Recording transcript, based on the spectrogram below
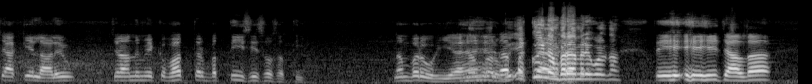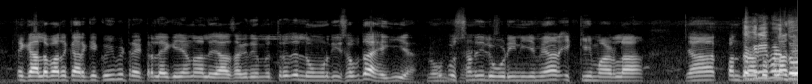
ਚੱਕ ਕੇ ਲਾ ਲਿਓ 9417232637 ਨੰਬਰ ਉਹੀ ਹੈ ਇਹਦਾ ਇੱਕੋ ਹੀ ਨੰਬਰ ਹੈ ਮੇਰੇ ਕੋਲ ਤਾਂ। ਤੇ ਇਹ ਚੱਲਦਾ ਤੇ ਗੱਲਬਾਤ ਕਰਕੇ ਕੋਈ ਵੀ ਟਰੈਕਟਰ ਲੈ ਕੇ ਜਾਣਾ ਲਿਜਾ ਸਕਦੇ ਹੋ ਮਿੱਤਰੋ ਤੇ ਲੋਨ ਦੀ ਸੁਵਿਧਾ ਹੈਗੀ ਆ। ਉਹ ਪੁੱਛਣ ਦੀ ਲੋੜ ਹੀ ਨਹੀਂ ਜਿਵੇਂ ਆ 21 ਮਾਡਲ ਆ ਜਾਂ 15 ਤੋਂ ਪਲੱਸ ਦੋ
